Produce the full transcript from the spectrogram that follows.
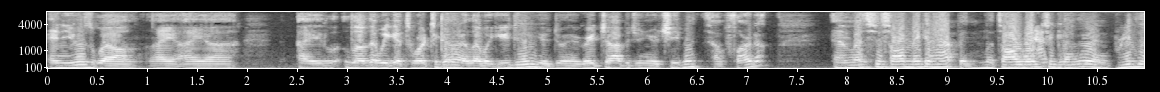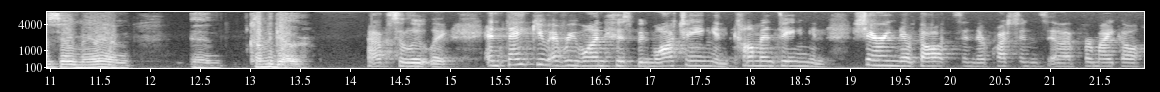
And you as well. I I uh, I love that we get to work together. I love what you do. You're doing a great job at Junior Achievement, South Florida. And let's just all make it happen. Let's all work Absolutely. together and breathe the same air and and come together. Absolutely. And thank you, everyone who's been watching and commenting and sharing their thoughts and their questions uh, for Michael.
